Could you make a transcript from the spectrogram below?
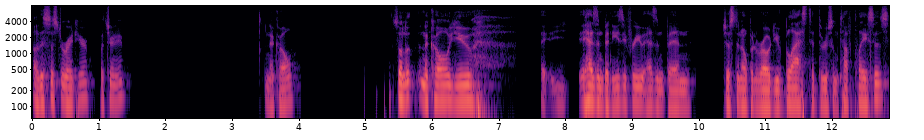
Oh, this sister right here. What's your name? Nicole. So, Nicole, you it hasn't been easy for you. It hasn't been just an open road. You've blasted through some tough places.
